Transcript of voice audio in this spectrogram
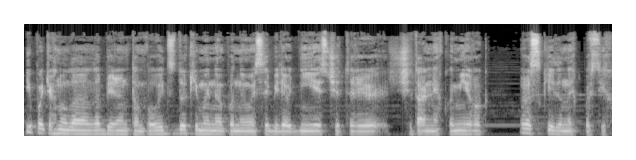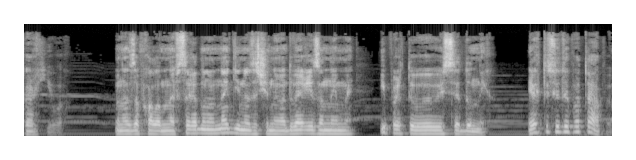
і потягнула лабіринтом полиць, доки ми не опинилися біля однієї з чотири читальних комірок, розкиданих по всіх архівах. Вона запхала мене всередину, надійно зачинила двері за ними і притулився до них. Як ти сюди потрапив?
